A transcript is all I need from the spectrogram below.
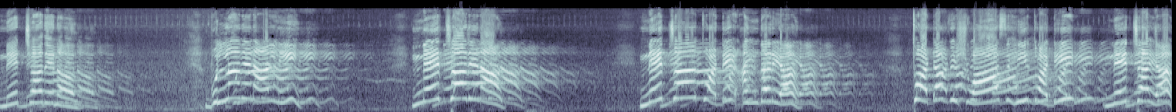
ਨੇਚਾ ਦੇ ਨਾਲ। ਬੁੱਲਾਂ ਦੇ ਨਾਲ ਨਹੀਂ, ਨੇਚਾ ਦੇ ਨਾਲ। ਨੇਚਾ ਤੁਹਾਡੇ ਅੰਦਰ ਆ। ਤੁਹਾਡਾ ਵਿਸ਼ਵਾਸ ਹੀ ਤੁਹਾਡੀ ਨੇਚਾ ਆ।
